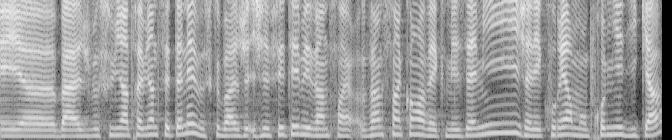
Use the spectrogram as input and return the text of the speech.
Et euh, bah, je me souviens très bien de cette année parce que bah, j'ai fêté mes 25, 25 ans avec mes amis. J'allais courir mon premier 10K.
